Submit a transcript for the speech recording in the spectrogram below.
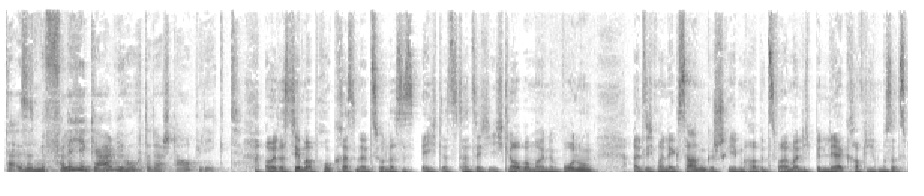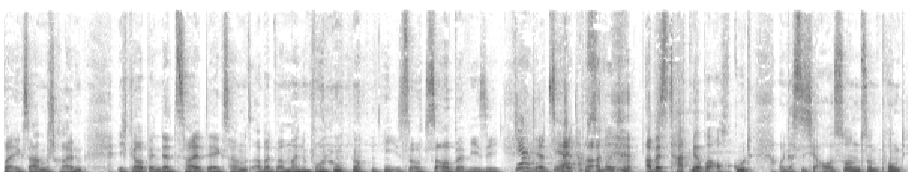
da ist es mir völlig egal, wie hoch da der Staub liegt. Aber das Thema Prokrastination, das ist echt, das ist tatsächlich, ich glaube, meine Wohnung, als ich mein Examen geschrieben habe, zweimal, ich bin Lehrkraft, ich musste zwei Examen schreiben. Ich glaube, in der Zeit der Examensarbeit war meine Wohnung noch nie so sauber, wie sie ja, in der Zeit ja, war. Absolut. Aber es tat mir aber auch gut. Und das ist ja auch so ein, so ein Punkt,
